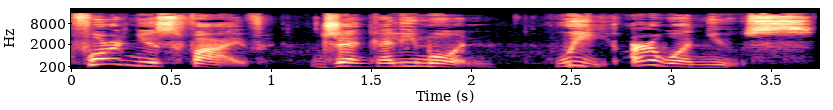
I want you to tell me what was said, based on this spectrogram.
For News 5, Jen Kalimon. We are One News.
